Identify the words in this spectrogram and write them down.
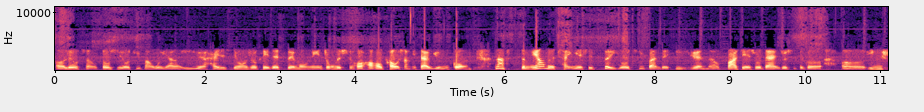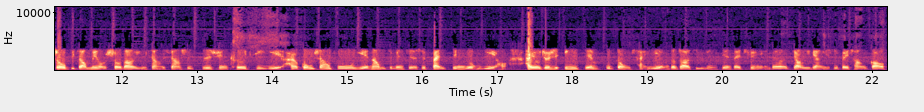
呃，六成都是有举办尾牙的意愿，还是希望说可以在岁末年终的时候好好犒赏一下员工。那怎么样的产业是最有举办的意愿呢？发现说，当然就是这个呃营收比较没有受到影响，像是资讯科技业，还有工商服务业。那我们这边指的是泛金融业哈，还有就是银建不动产业。我们都知道，其实银建在去年的交易量也是非常高，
